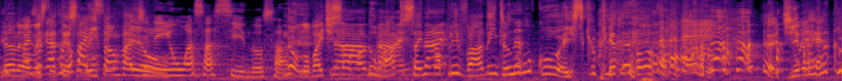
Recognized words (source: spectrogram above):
Não, não, mas, mas, o gato Tetê, não vai te salvar de entendeu. nenhum assassino, sabe? Não, não vai te Não, salvar do vai, rato saindo vai. da privada e entrando no cu. É isso que o Pedro tava falando. É, direto.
